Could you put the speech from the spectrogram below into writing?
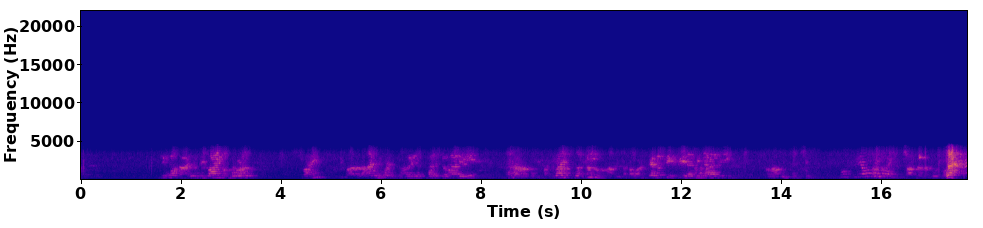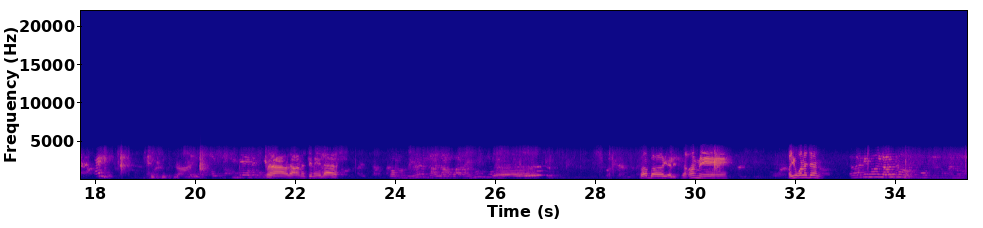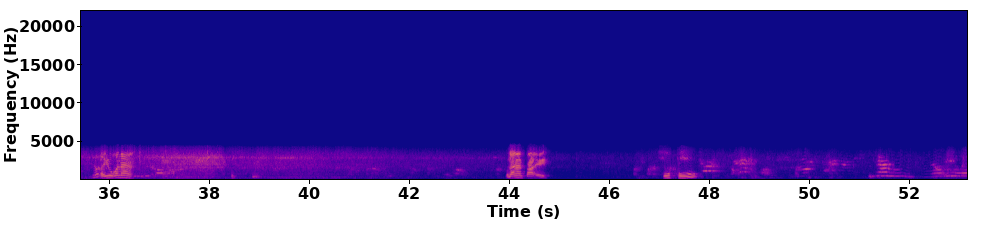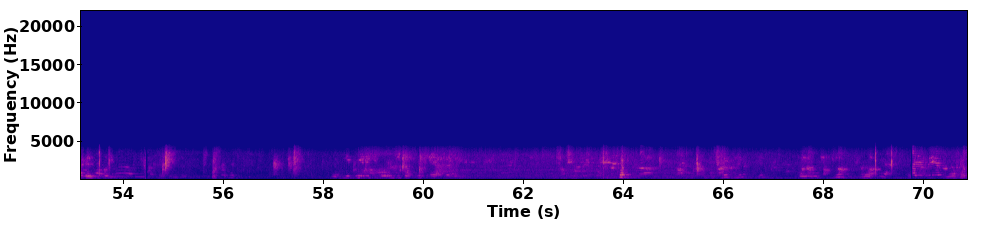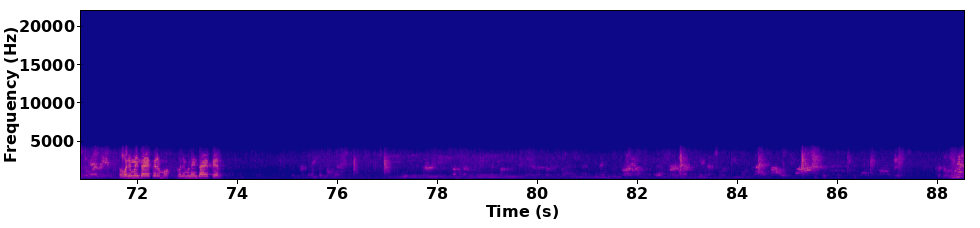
Di ko na, divine world. Shrine? Di para lang. Ano ba? Christ the King. Pero si Pinali. Ang aking puso. Oh, siya mo ba? Ang aking chapter na puso. Ah, wala ka ng tsinelas. Bye-bye. Alis na kami. Tayo ka na dyan. Tawagin mo lolo mo. Tayo ka na. Wala nang tae. Pupu. Kunin mo yung diaper mo. Kunin mo na yung diaper.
